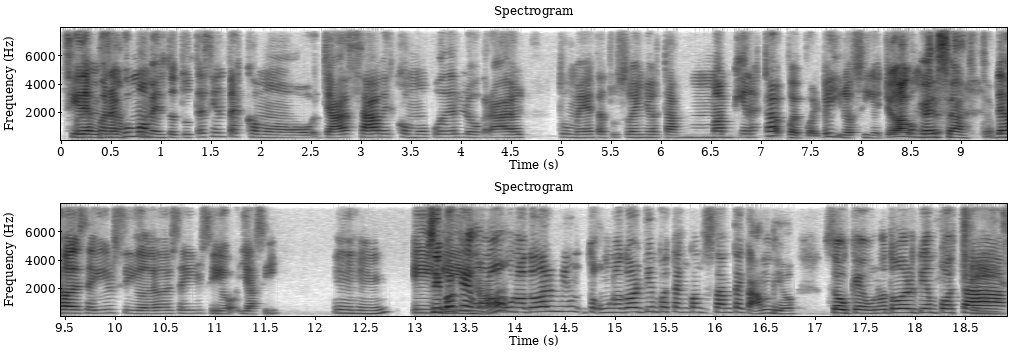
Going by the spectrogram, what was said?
Si después en algún momento tú te sientes como ya sabes cómo puedes lograr tu meta, tu sueño, estás más bien está, pues vuelve y lo sigues. Yo hago mucho. Exacto. Dejo de seguir, sigo, dejo de seguir, sigo, y así. Ujú. Y, Sí, porque uno, uno, todo el, uno todo el tiempo está en constante cambio. So que uno todo el tiempo está,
